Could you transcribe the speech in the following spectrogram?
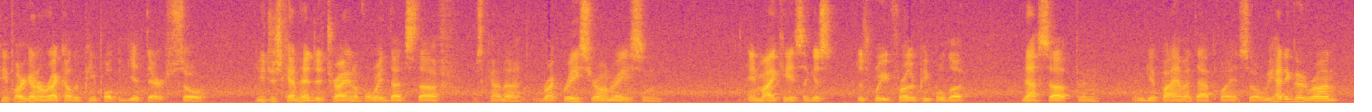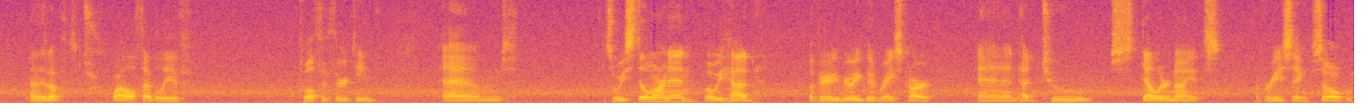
people are gonna wreck other people to get there. So you just kind of had to try and avoid that stuff. Just kind of race your own race, and in my case, I guess just wait for other people to mess up and and get by them at that point. So we had a good run. ended up 12th, I believe, 12th or 13th, and so we still weren't in, but we had a very very good race car and had two stellar nights of racing. So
